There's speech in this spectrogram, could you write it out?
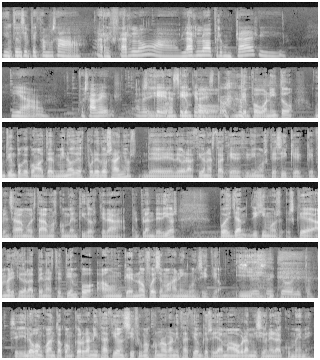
Y entonces empezamos a, a rezarlo, a hablarlo, a preguntar y, y a pues a ver, a ver Sí, qué era, un sí, qué era tiempo, esto. un tiempo bonito, un tiempo que cuando terminó, después de dos años de, de oración hasta que decidimos que sí, que, que pensábamos, estábamos convencidos que era el plan de Dios, pues ya dijimos, es que ha merecido la pena este tiempo, aunque no fuésemos a ningún sitio. Y, Sí, sí, qué bonito. Sí, y luego en cuanto a con qué organización, sí, fuimos con una organización que se llama Obra Misionera Cumene.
